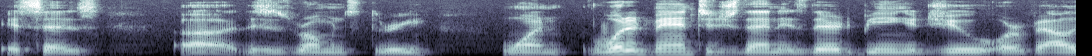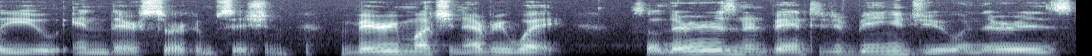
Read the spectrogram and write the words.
it says, uh, "This is Romans three one. What advantage then is there to being a Jew or value in their circumcision? Very much in every way. So there is an advantage of being a Jew, and there is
